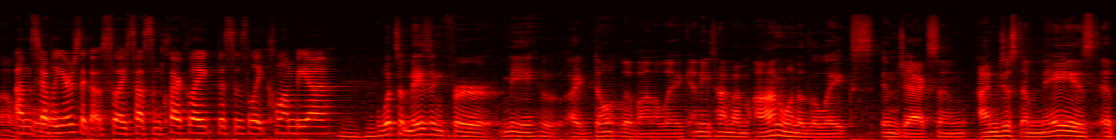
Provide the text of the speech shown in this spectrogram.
Oh, um, several years ago. So I saw some Clark Lake. This is Lake Columbia. What's amazing for me, who I don't live on a lake, anytime I'm on one of the lakes in Jackson, I'm just amazed at,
